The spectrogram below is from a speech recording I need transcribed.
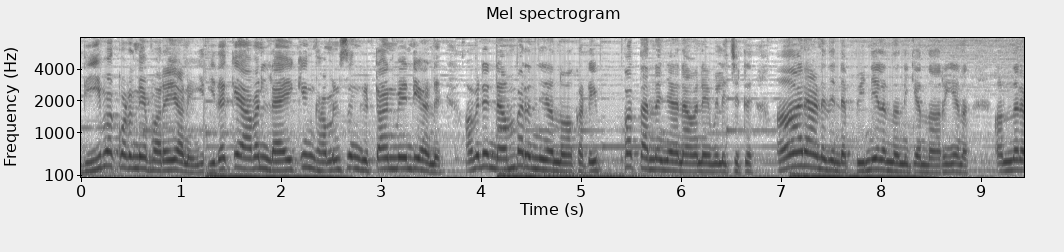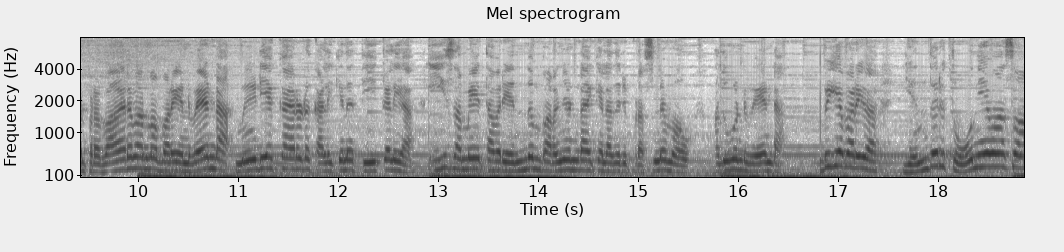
ദീപക് ഉടനെ പറയാണ് ഇതൊക്കെ അവൻ ലൈക്കും കമൻസും കിട്ടാൻ വേണ്ടിയാണ്. അവന്റെ നമ്പർ എന്ന് ഞാൻ നോക്കട്ടെ. ഇപ്പം തന്നെ ഞാൻ അവനെ വിളിച്ചിട്ട് ആരാണ് ഇതിന്റെ പിന്നിലെന്ന് എനിക്കൊന്ന് അറിയണം. അന്നേരം പ്രഭാകരവർമ്മ പറയാണ് വേണ്ട മീഡിയക്കാരോട് കളിക്കുന്ന തീക്കളിയാ. ഈ സമയത്ത് അവരെന്തും പറഞ്ഞുണ്ടാക്കിയാൽ അതൊരു പ്രശ്നമാവും. അതുകൊണ്ട് വേണ്ട. അംബിക പറയുക എന്തൊരു തോന്നിയ മാസമാ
